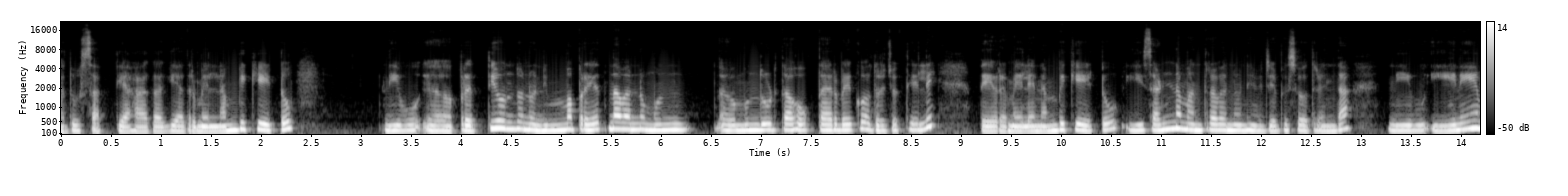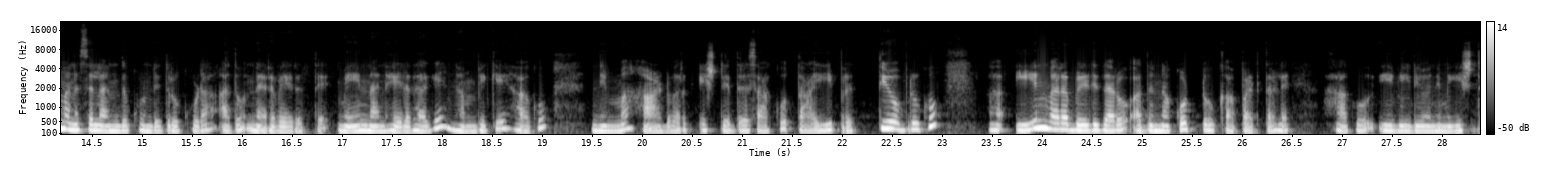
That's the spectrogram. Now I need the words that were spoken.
ಅದು ಸತ್ಯ. ಹಾಗಾಗಿ ಅದ್ರ ಮೇಲೆ ನಂಬಿಕೆ ಇಟ್ಟು ನೀವು ಪ್ರತಿಯೊಂದನ್ನು ನಿಮ್ಮ ಪ್ರಯತ್ನವನ್ನು ಮುನ್ ಮುಂದೂಡ್ತಾ ಹೋಗ್ತಾ ಇರಬೇಕು. ಅದ್ರ ಜೊತೆಯಲ್ಲಿ ದೇವರ ಮೇಲೆ ನಂಬಿಕೆ ಇಟ್ಟು ಈ ಸಣ್ಣ ಮಂತ್ರವನ್ನು ನೀವು ಜಪಿಸೋದ್ರಿಂದ ನೀವು ಏನೇ ಮನಸ್ಸಲ್ಲಿ ಅಂದುಕೊಂಡಿದ್ರೂ ಕೂಡ ಅದು ನೆರವೇರುತ್ತೆ. ಮೇನ್ ನಾನು ಹೇಳಿದ ಹಾಗೆ ನಂಬಿಕೆ ಹಾಗೂ ನಿಮ್ಮ ಹಾರ್ಡ್ ವರ್ಕ್ ಎಷ್ಟಿದ್ದರೆ ಸಾಕು. ತಾಯಿ ಪ್ರತಿಯೊಬ್ಬರಿಗೂ ಏನು ವರ ಬೇಡಿದಾರೋ ಅದನ್ನು ಕೊಟ್ಟು ಕಾಪಾಡ್ತಾಳೆ. ಹಾಗೂ ಈ ವಿಡಿಯೋ ನಿಮಗೆ ಇಷ್ಟ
